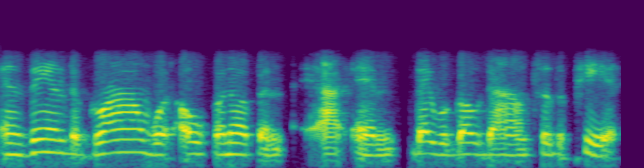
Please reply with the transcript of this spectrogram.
And then the ground would open up and and they would go down to the pit.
